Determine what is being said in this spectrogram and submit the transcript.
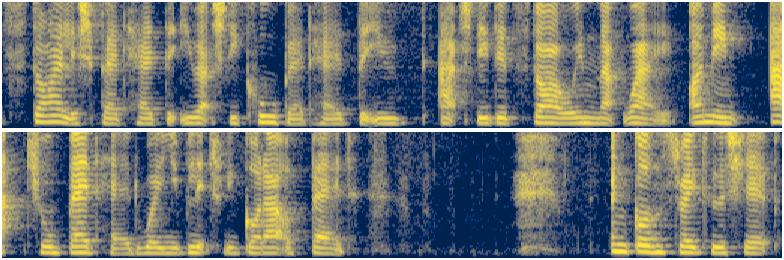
stylish bedhead that you actually call bedhead that you actually did style in that way. I mean actual bedhead where you've literally got out of bed and gone straight to the ship.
